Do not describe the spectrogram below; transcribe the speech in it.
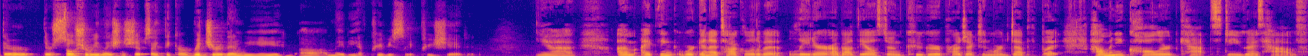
their their social relationships, I think, are richer than we uh, maybe have previously appreciated. Yeah. Um, I think we're going to talk a little bit later about the Yellowstone Cougar Project in more depth, but how many collared cats do you guys have?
